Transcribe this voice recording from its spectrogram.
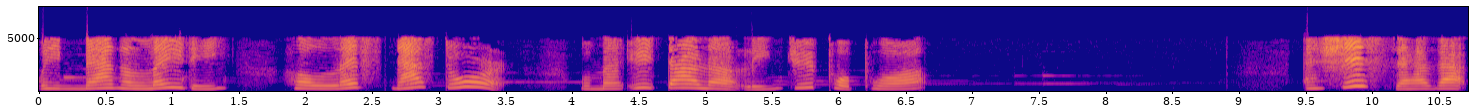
we met a lady who lives next door. 我们遇到了邻居婆婆。And she said that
